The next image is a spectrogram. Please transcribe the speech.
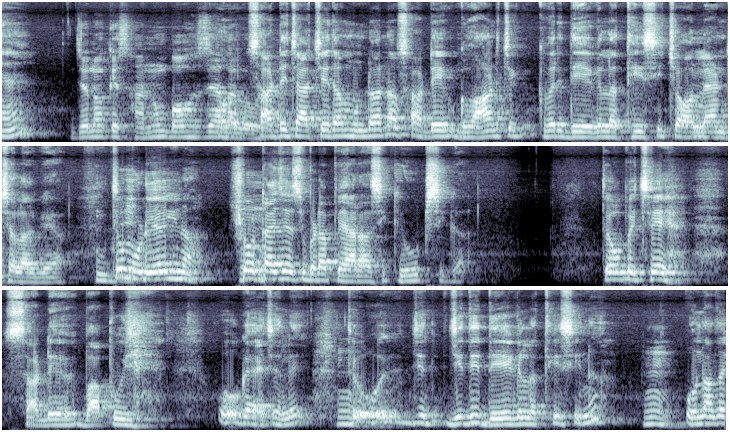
ਹੈ? ਜਦੋਂ ਕਿ ਸਾਨੂੰ ਬਹੁਤ ਜ਼ਿਆਦਾ ਲੋੜ ਸਾਡੇ ਚਾਚੇ ਦਾ ਮੁੰਡਾ ਨਾ ਸਾਡੇ ਗਵਾਂਢ ਚ ਇੱਕ ਵਾਰੀ ਦੇਗ ਲੱਥੀ ਸੀ ਚੌਲ ਲੈਣ ਚਲਾ ਗਿਆ। ਤੇ ਮੁੜਿਆ ਹੀ ਨਾ। ਛੋਟਾ ਜਿਹਾ ਸੀ ਬੜਾ ਪਿਆਰਾ ਸੀ ਕਿਊਟ ਸੀਗਾ। ਤੇ ਉਹ ਪਿੱਛੇ ਸਾਡੇ ਬਾਪੂ ਜੀ ਉਹ ਗਏ ਚਲੇ। ਤੇ ਉਹ ਜਿਹਦੀ ਦੇਗ ਲੱਥੀ ਸੀ ਨਾ ਉਹਨਾਂ ਦਾ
